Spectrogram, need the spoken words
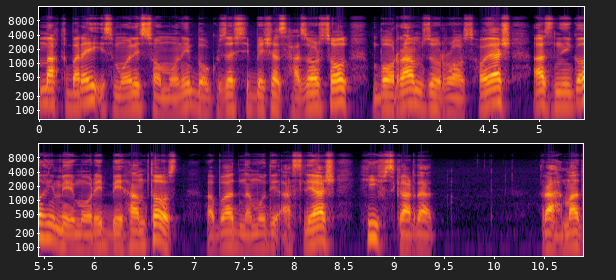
مقبره اسماعیل سامانی با گذشت بیش از هزار سال با رمز و رازهایش از نگاه معماری به همتاست و باید نمود اصلیش حفظ گردد. раҳмат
